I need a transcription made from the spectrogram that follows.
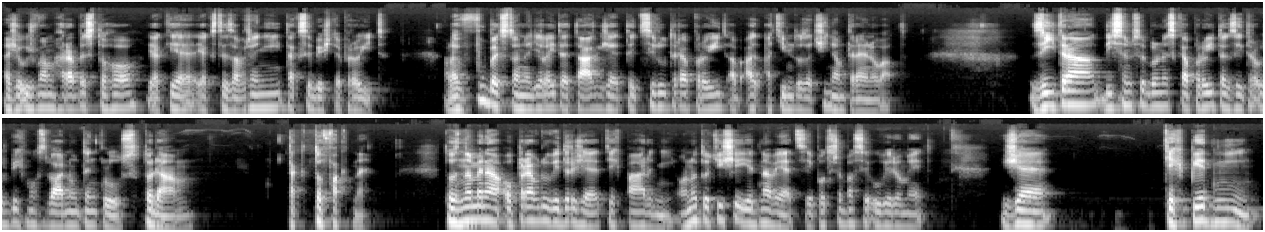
a že už vám hrabe z toho, jak, je, jak jste zavření, tak si běžte projít. Ale vůbec to nedělejte tak, že teď si jdu teda projít a, a, a tím to začínám trénovat. Zítra, když jsem se byl dneska projít, tak zítra už bych mohl zvládnout ten klus. To dám. Tak to fakt ne. To znamená opravdu vydržet těch pár dní. Ono totiž je jedna věc, je potřeba si uvědomit, že těch pět dní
